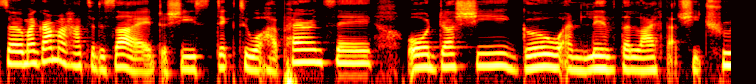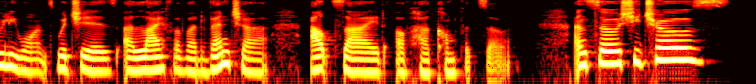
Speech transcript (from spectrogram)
So my grandma had to decide does she stick to what her parents say or does she go and live the life that she truly wants, which is a life of adventure outside of her comfort zone. And so she chose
